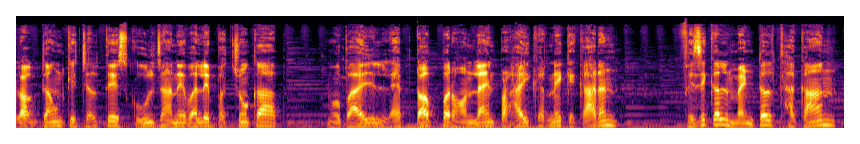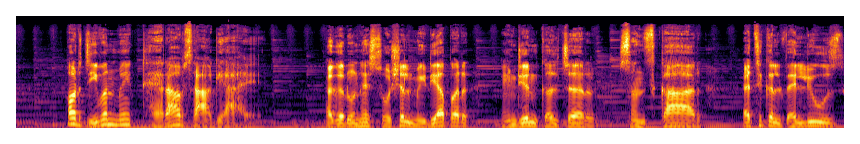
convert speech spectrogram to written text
लॉकडाउन के चलते स्कूल जाने वाले बच्चों का मोबाइल, लैपटॉप पर ऑनलाइन पढ़ाई करने के कारण फ़िज़िकल मेंटल थकान और जीवन में एक ठहराव सा आ गया है। अगर उन्हें सोशल मीडिया पर इंडियन कल्चर, संस्कार, एथिकल वैल्यूज़,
